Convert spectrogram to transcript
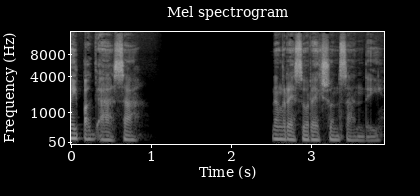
may pag-asa ng Resurrection Sunday.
